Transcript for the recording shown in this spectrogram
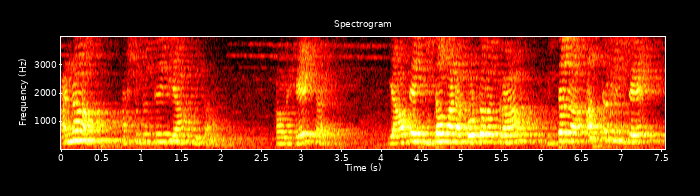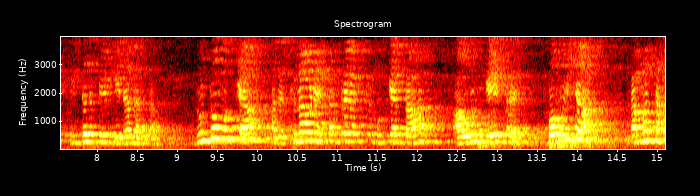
ಅಣ್ಣ, ಅಷ್ಟು ದುಡ್ಡು ಇದೆಯಾ? ಅಂತ. ಅವ್ರು ಹೇಳ್ತಾರೆ, ಯಾವುದೇ ಯುದ್ಧ ಮಾಡ ಕೊಟ್ಟವ್ರ ಹತ್ರ ಯುದ್ಧದ ಅಸ್ತ್ರಗಳಿದೆ ಯುದ್ಧದ ತಿಳಿಗೆ ಇರಲ್ಲ ದುಡ್ಡು ಮುಖ್ಯ, ಅದೇ ಚುನಾವಣೆ ತಂತ್ರಗಾರಿಕೆ ಮುಖ್ಯ ಅಂತ ಅವರು ಹೇಳ್ತಾರೆ. ಬಹುಶಃ ನಮ್ಮಂತಹ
